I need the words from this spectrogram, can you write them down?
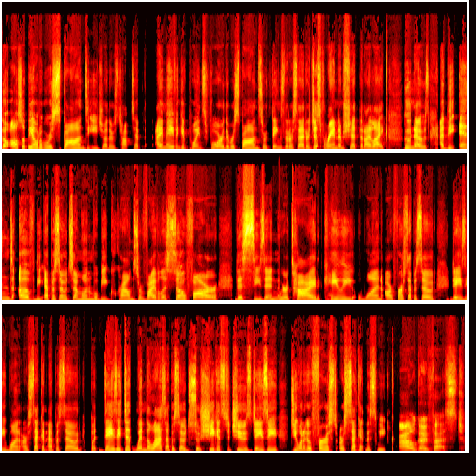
They'll also be able to respond to each other's top tip. I may even give points for the response or things that are said or just random shit that I like. Who knows? At the end of the episode, someone will be crowned survivalist. So far this season, we're tied. Kaylee won our first episode, Daisy won our second episode, but Daisy did win the last episode, so she gets to choose. Daisy, do you want to go first or second this week? I'll go first.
